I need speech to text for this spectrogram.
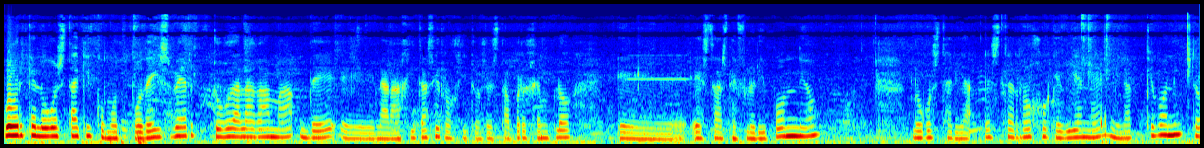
porque luego está aquí, como podéis ver, toda la gama de eh, naranjitas y rojitos. Está, por ejemplo, eh, estas de floripondio. Luego estaría este rojo que viene, mirad qué bonito,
